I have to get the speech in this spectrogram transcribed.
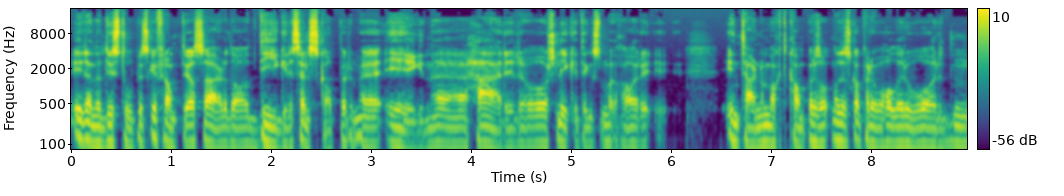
i denne dystopiske framtida så er det da digre selskaper med egne hærer og slike ting som har interne maktkamper og sånt, og du skal prøve å holde ro og orden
